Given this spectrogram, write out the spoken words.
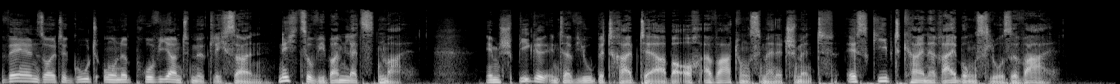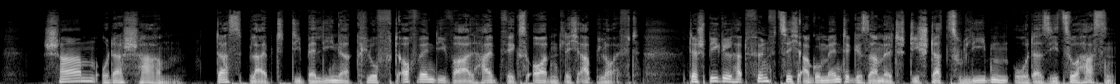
Wählen sollte gut ohne Proviant möglich sein, nicht so wie beim letzten Mal. Im Spiegel-Interview betreibt er aber auch Erwartungsmanagement. Es gibt keine reibungslose Wahl. Scham oder Charme, das bleibt die Berliner Kluft, auch wenn die Wahl halbwegs ordentlich abläuft. Der Spiegel hat 50 Argumente gesammelt, die Stadt zu lieben oder sie zu hassen.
